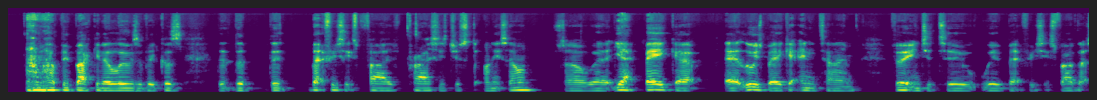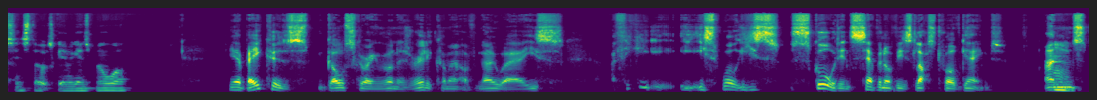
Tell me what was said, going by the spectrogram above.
I'm happy backing a loser because the the the bet three six five price is just on its own. So uh, yeah, Baker, uh, Lewis Baker, anytime thirteen to two with bet three six five. That's in Stokes game against Millwall. Yeah, Baker's goal scoring run has really come out of nowhere. He's, I think he, he's well, he's scored in seven of his last twelve games. And mm.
